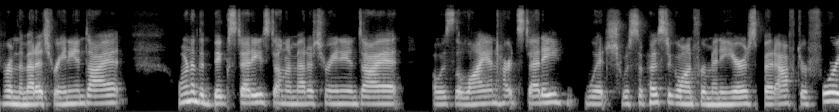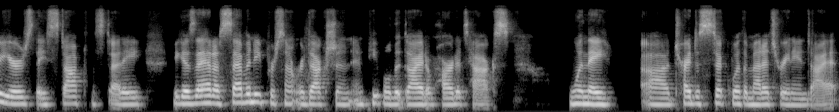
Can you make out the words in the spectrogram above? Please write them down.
from the Mediterranean diet. One of the big studies done on Mediterranean diet was the Lyon Heart study, which was supposed to go on for many years. But after four years, they stopped the study because they had a 70% reduction in people that died of heart attacks when they uh, tried to stick with a Mediterranean diet.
